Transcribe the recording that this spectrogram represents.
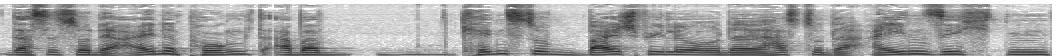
das ist so der eine Punkt. Aber kennst du Beispiele oder hast du da Einsichten,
